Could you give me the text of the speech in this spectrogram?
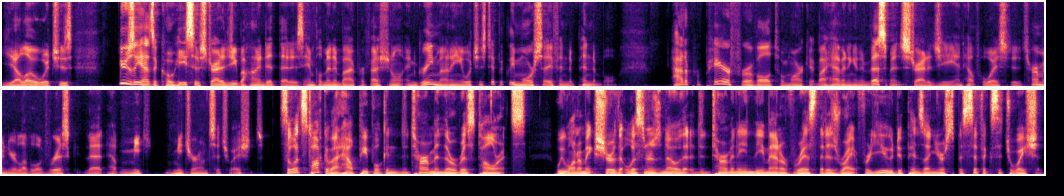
Yellow, which is usually has a cohesive strategy behind it that is implemented by a professional, and green money, which is typically more safe and dependable how to prepare for a volatile market by having an investment strategy and helpful ways to determine your level of risk that help meet meet your own situations. So let's talk about how people can determine their risk tolerance. We want to make sure that listeners know that determining the amount of risk that is right for you depends on your specific situation.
